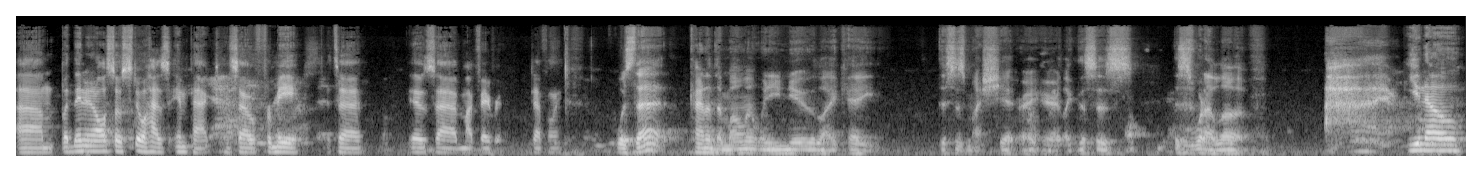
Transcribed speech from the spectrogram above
Um, but then it also still has impact. And so for me, it's a it was uh, my favorite, definitely. Was that kind of the moment when you knew like, hey, this is my shit right here. Like this is this is what I love. You know,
